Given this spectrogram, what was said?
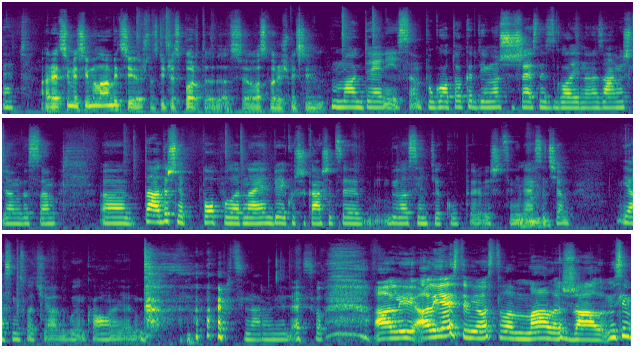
Eto. A recimo, jesi imala ambicije što se tiče sporta, da se ostvariš, mislim? Ma, gde nisam. Pogotovo kad imaš 16 godina, zamišljam da sam Uh, tadašnja popularna NBA košarkašica bila Cynthia Cooper, više se ni ne mm -hmm. sećam. Ja sam mislila da ću ja da budem kao ona jednog dana. se naravno nije desilo. Ali, ali jeste mi ostala mala žal. Mislim,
